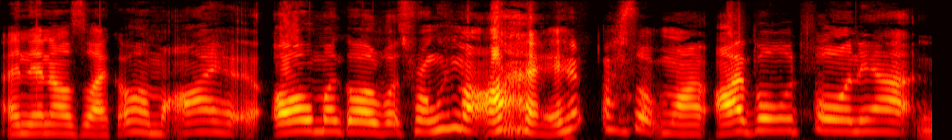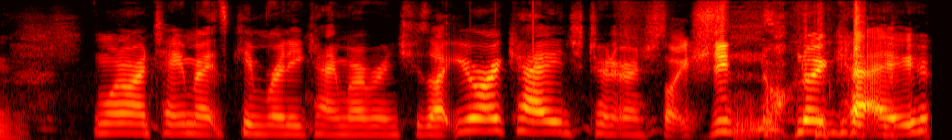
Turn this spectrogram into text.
and then I was like, oh my eye, oh my god, what's wrong with my eye? I thought my eyeball had fallen out. Mhm. One of my teammates, Kim Rennie, came over and she's like, "You're okay," and she turned around, and she's like, "She's not okay."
